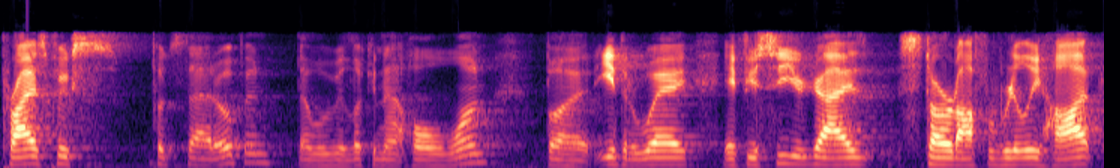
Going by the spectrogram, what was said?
Prize Picks puts that open, then we'll be looking at hole one. But either way, if you see your guys start off really hot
